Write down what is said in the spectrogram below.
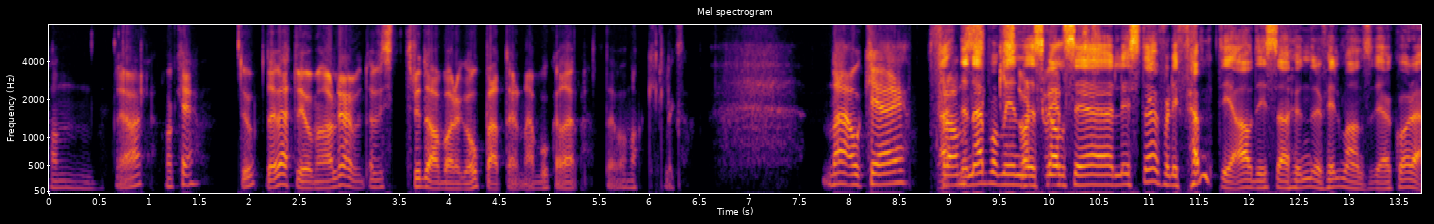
han Ja vel, ok. Jo, det vet vi jo, men aldri, jeg trodde han bare ga opp etter denne boka der. Det var nok, liksom. Nei, ok. Ja, den er på min skal se-liste, fordi 50 av disse 100 filmene som de har kåra,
